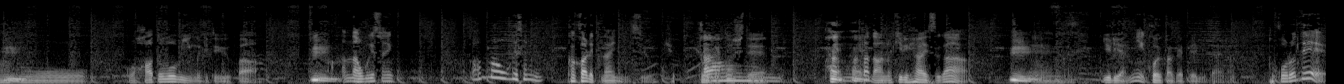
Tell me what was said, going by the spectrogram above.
うーこうハートウォーミングにというかうんあ。んな大げさにあんま大げさに書かれてないんですよ表現として。はいはい。ただあのキルヒャイスが、えうん。ーユリアンに声かけてみたいなところで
